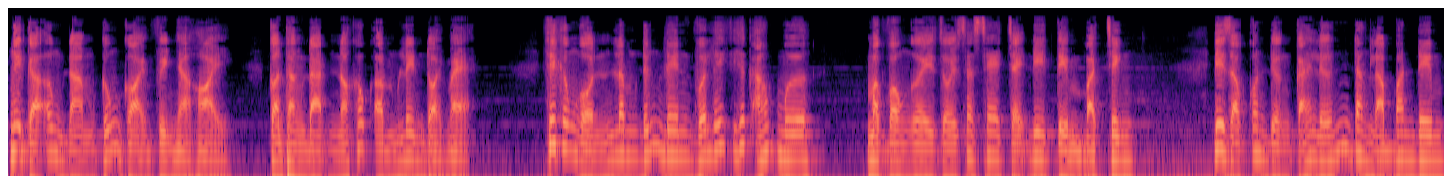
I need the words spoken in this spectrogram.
Ngay cả ông đạm cũng gọi về nhà hỏi, còn thằng đạt nó khóc ấm lên đòi mẹ. Thế không ổn, lâm đứng lên với lấy chiếc áo mưa, mặc vào người rồi ra xe chạy đi tìm bà trinh. Đi dọc con đường cái lớn đang là ban đêm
